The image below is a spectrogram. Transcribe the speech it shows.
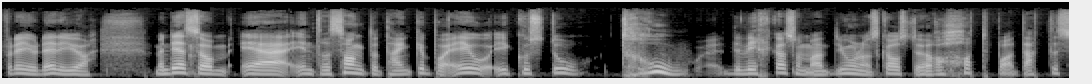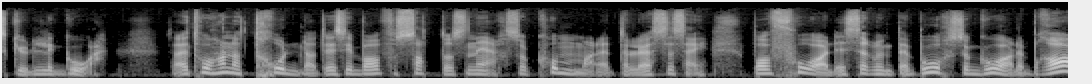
For det er jo det de gjør. Men det som er interessant å tenke på, er jo i hvor stor tro det virker som at Jonas Gahr Støre har hatt på at dette skulle gå. Så jeg tror han har trodd at hvis vi bare får satt oss ned, så kommer det til å løse seg. Bare få disse rundt et bord, så går det bra.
